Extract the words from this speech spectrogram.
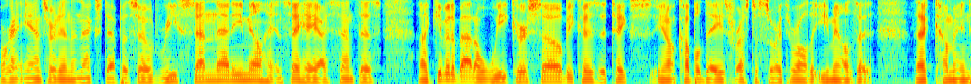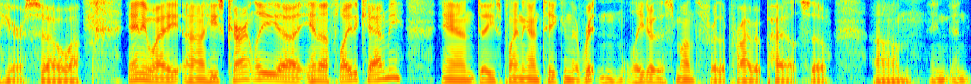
we're going to answer it in the next episode, resend that email and say, hey, I sent this. Uh, give it about a week week or so because it takes you know a couple days for us to sort through all the emails that that come in here. So uh, anyway, uh, he's currently uh, in a flight academy, and uh, he's planning on taking the written later this month for the private pilot. So um, and, and,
